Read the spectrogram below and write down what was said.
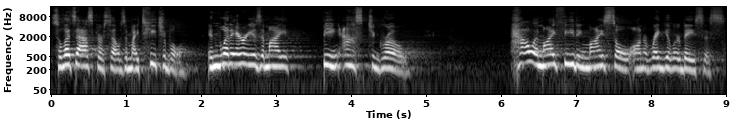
So let's ask ourselves Am I teachable? In what areas am I being asked to grow? How am I feeding my soul on a regular basis?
